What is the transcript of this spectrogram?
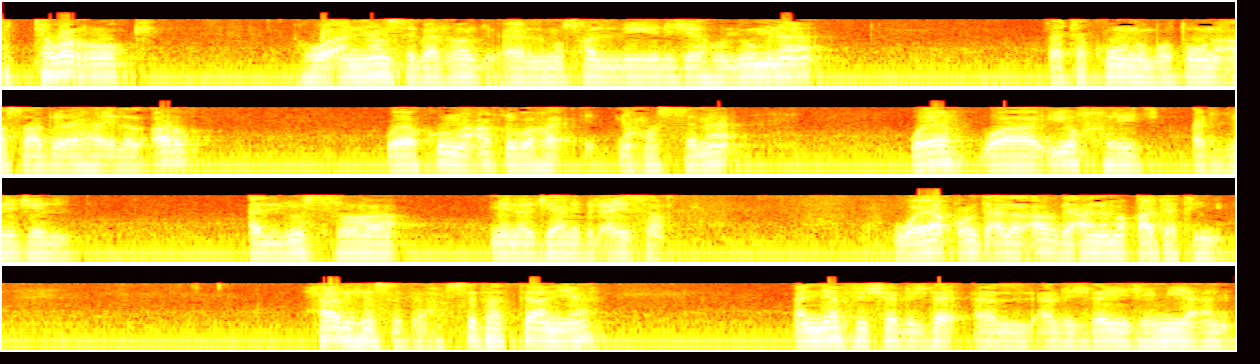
التورك هو أن ينصب المصلي رجله اليمنى فتكون بطون أصابعها إلى الأرض ويكون عقبها نحو السماء ويخرج الرجل اليسرى من الجانب الأيسر ويقعد على الأرض على مقعدته. هذه صفة. الصفة الثانية أن يفرش الرجلين جميعا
